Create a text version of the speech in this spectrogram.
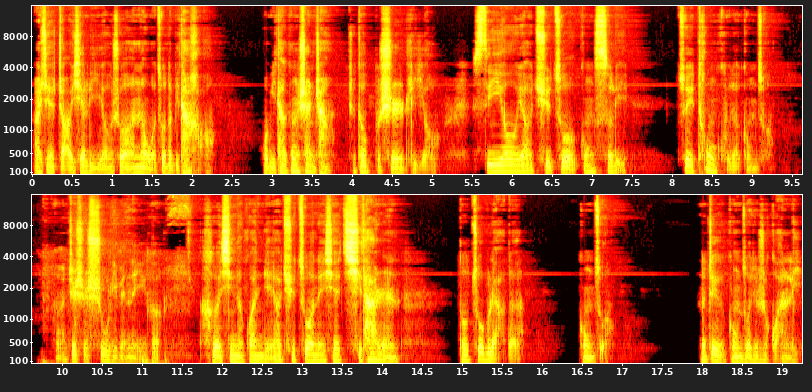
而且找一些理由说，那我做的比他好，我比他更擅长，这都不是理由。CEO 要去做公司里最痛苦的工作啊，这是书里边的一个核心的观点，要去做那些其他人都做不了的工作。那这个工作就是管理。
